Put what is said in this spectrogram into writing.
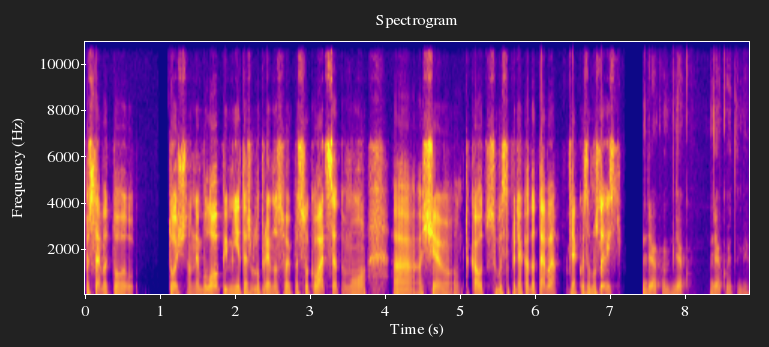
без тебе то. Точно не було б, і мені теж було приємно з вами поспілкуватися, тому е, ще така от особиста подяка до тебе. Дякую за можливість. Дякую, дякую, дякую тобі.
